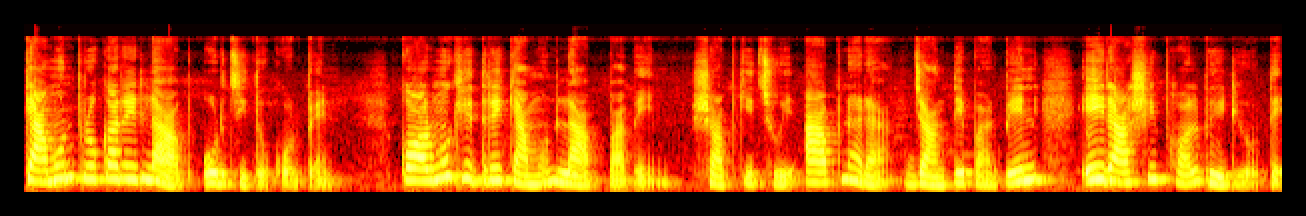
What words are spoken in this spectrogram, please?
কেমন প্রকারের লাভ অর্জিত করবেন? কর্মক্ষেত্রে কেমন লাভ পাবেন? সব কিছুই আপনারা জানতে পারবেন এই রাশিফল ভিডিওতে।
